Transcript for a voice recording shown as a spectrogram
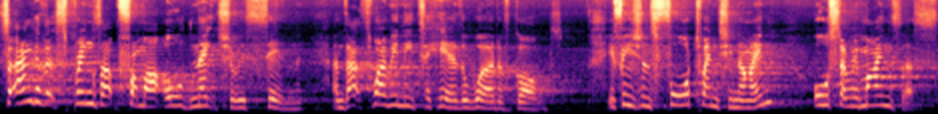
So, anger that springs up from our old nature is sin, and that's why we need to hear the word of God. Ephesians 4:29 also reminds us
